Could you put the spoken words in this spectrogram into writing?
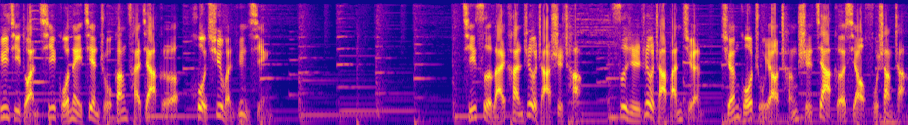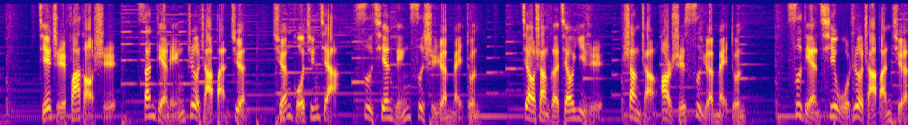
预计短期国内建筑钢材价格或趋稳运行。其次来看热轧市场，四日热轧板卷全国主要城市价格小幅上涨，截止发稿时，三点零热轧板卷全国均价四千零四十元每吨。较上个交易日上涨二十四元每吨，四点七五热轧板卷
